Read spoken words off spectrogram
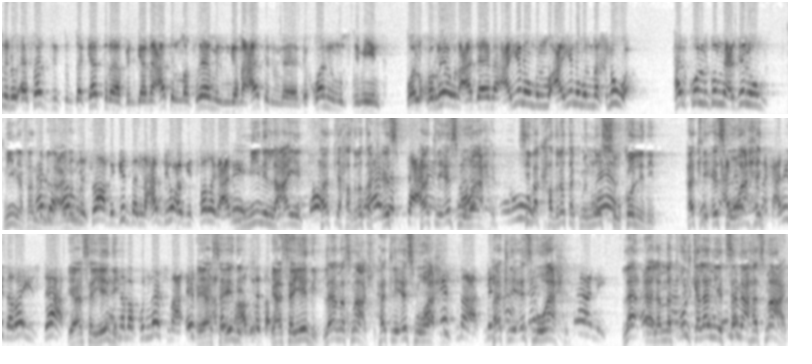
الأساتذة الدكاترة في الجامعات المصرية من جامعات ال- الإخوان المسلمين والحرية والعدالة عينهم. عينهم المخلوع. هل كل دول نعزلهم؟ مين يا فندم اللي هذا أمر عينه صعب جدا إن حد يقعد يتفرج عليه. مين اللي عين هات لي حضرتك اسم هات لي اسم واحد. سيبك حضرتك من نص. وكل دي. هات لي اسم واحد. عليه ده راي الشعب يا سيدي. إحنا ما كناش مع اسم يا سيدي. حضرتك. يا سيدي. لا ما اسمعش. هات لي اسم واحد. اسمع. هات لي اسم واحد. لا لما تقول كلام. يتسمع هسمعك.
